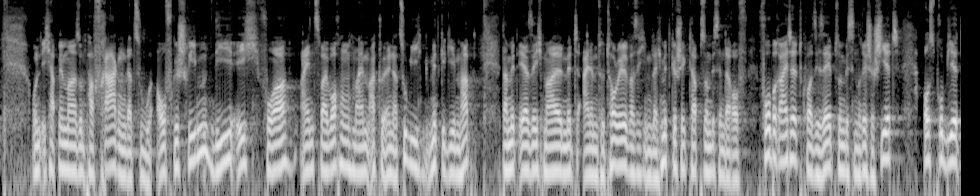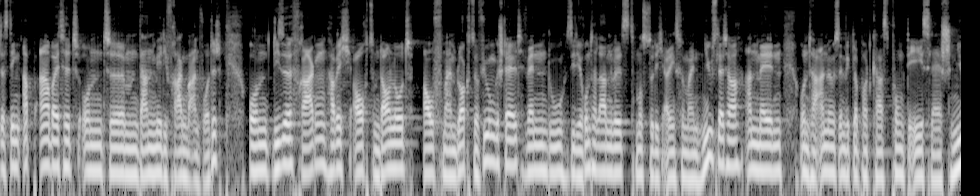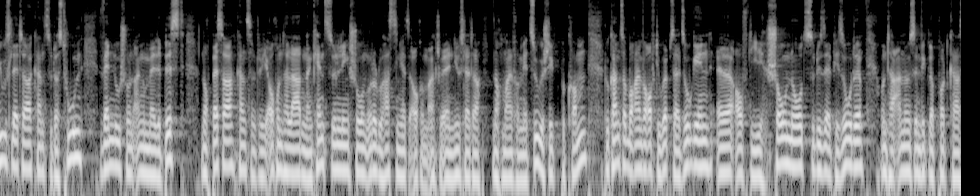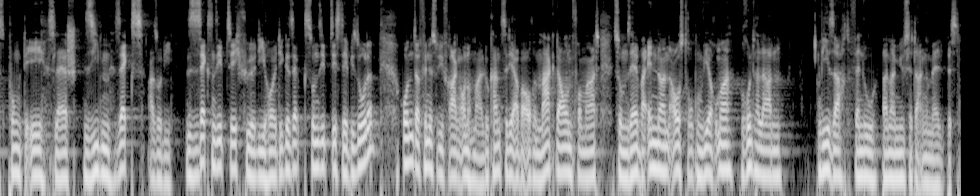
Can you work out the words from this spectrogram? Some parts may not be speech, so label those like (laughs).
Und ich habe mir mal so ein paar Fragen dazu aufgeschrieben, die ich vor ein, zwei Wochen meinem aktuellen Azubi mitgegeben habe, damit er sich mal mit einem Tutorial was ich ihm gleich mitgeschickt habe, so ein bisschen darauf vorbereitet, quasi selbst so ein bisschen recherchiert, ausprobiert, das Ding abarbeitet und ähm, dann mir die Fragen beantwortet. Und diese Fragen habe ich auch zum Download auf meinem Blog zur Verfügung gestellt. Wenn du sie dir runterladen willst, musst du dich allerdings für meinen Newsletter anmelden. Unter anwendungsentwicklerpodcast.de slash Newsletter kannst du das tun. Wenn du schon angemeldet bist, noch besser, kannst du natürlich auch runterladen, dann kennst du den Link schon oder du hast ihn jetzt auch im aktuellen Newsletter nochmal von mir zugeschickt bekommen. Du kannst aber auch einfach auf die Website so gehen, äh, auf die Show Notes zu dieser Episode unter anwendungsentwicklerpodcast.de slash 76, also die 76 für die heutige 76. Episode. Und da findest du die Fragen auch nochmal. Du kannst sie dir aber auch im Markdown-Format zum selber ändern, ausdrucken, wie auch immer, runterladen wie gesagt, wenn du bei meinem Newsletter angemeldet bist.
